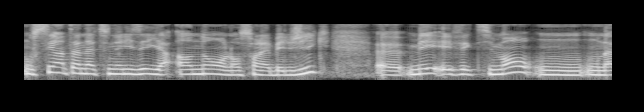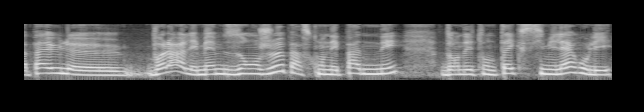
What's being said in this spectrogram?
On s'est internationalisé il y a un an en lançant la Belgique, mais effectivement, on n'a pas eu voilà, les mêmes enjeux parce qu'on n'est pas né dans des contextes similaires où les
